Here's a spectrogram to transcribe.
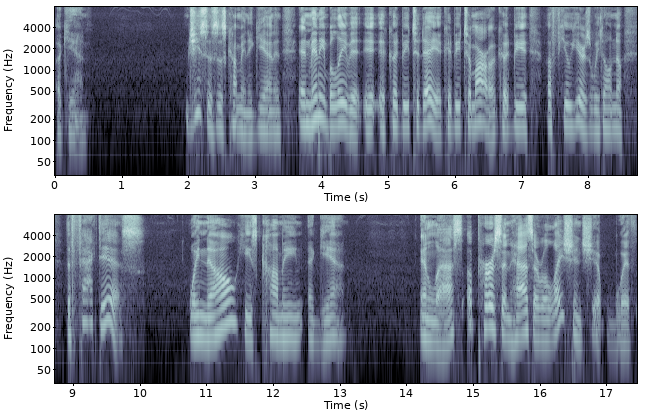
again. Jesus is coming again. And, and many believe it, it. It could be today. It could be tomorrow. It could be a few years. We don't know. The fact is, we know he's coming again. Unless a person has a relationship with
